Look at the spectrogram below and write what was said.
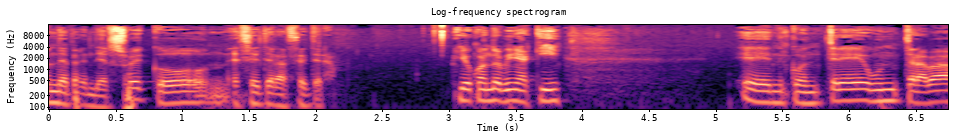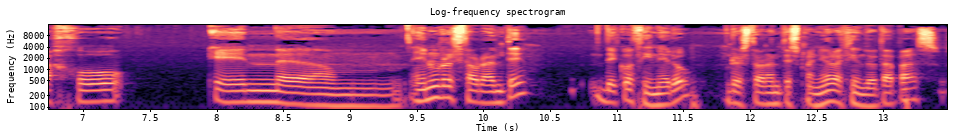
dónde aprender sueco, etcétera, etcétera. Yo cuando vine aquí encontré un trabajo en, um, en un restaurante de cocinero, un restaurante español haciendo tapas.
